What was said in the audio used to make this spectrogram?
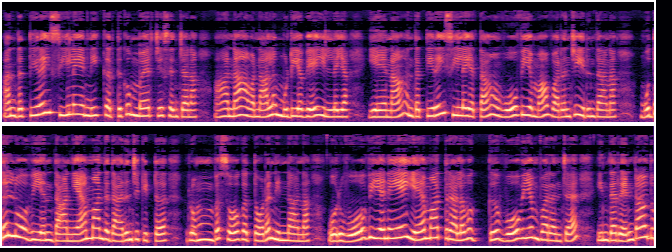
அந்த திரை சீலையை நீக்கிறதுக்கு முயற்சி செஞ்சானா? ஆனா அவனால முடியவே இல்லையா? ஏன்னா அந்த திரை சீலையை தான் அவன் ஓவியமா வரைஞ்சு இருந்தானா. முதல் ஓவியன் தான் ஏமாந்ததை அறிஞ்சுக்கிட்டு ரொம்ப சோகத்தோட நின்னானா. ஒரு ஓவியனையே ஏமாத்துற அளவுக்கு ஓவியம் வரைஞ்ச இந்த ரெண்டாவது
